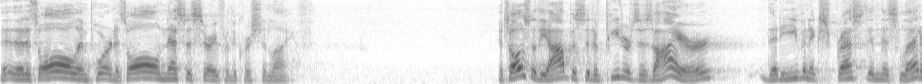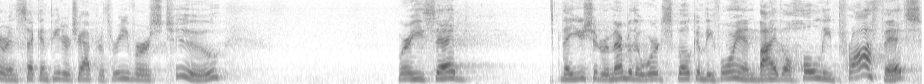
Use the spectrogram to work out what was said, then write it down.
That it's all important, it's all necessary for the Christian life. It's also the opposite of Peter's desire that he even expressed in this letter in 2 Peter chapter 3 verse 2 where he said that you should remember the words spoken beforehand by the holy prophets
